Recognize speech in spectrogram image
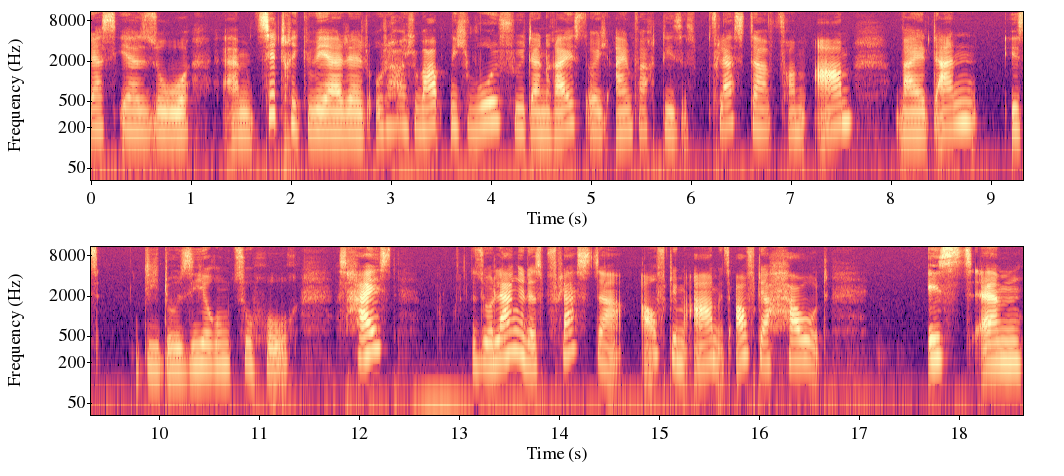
dass ihr so ähm, zittrig werdet oder euch überhaupt nicht wohlfühlt, dann reißt euch einfach dieses Pflaster vom Arm, weil dann ist die Dosierung zu hoch. Das heißt, solange das Pflaster auf dem Arm ist, auf der Haut, ist, ähm,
